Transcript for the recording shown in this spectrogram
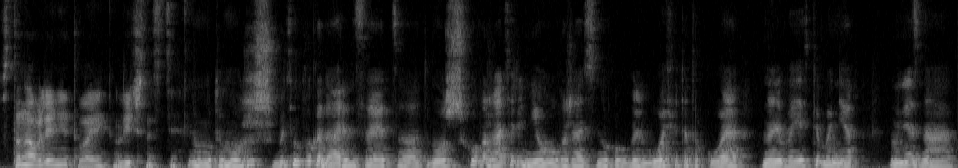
в становлении твоей личности. Ну, ты можешь быть им благодарен за это, ты можешь их уважать или не уважать. Ну, как бы любовь это такое, она либо есть, либо нет. Ну, не знаю.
